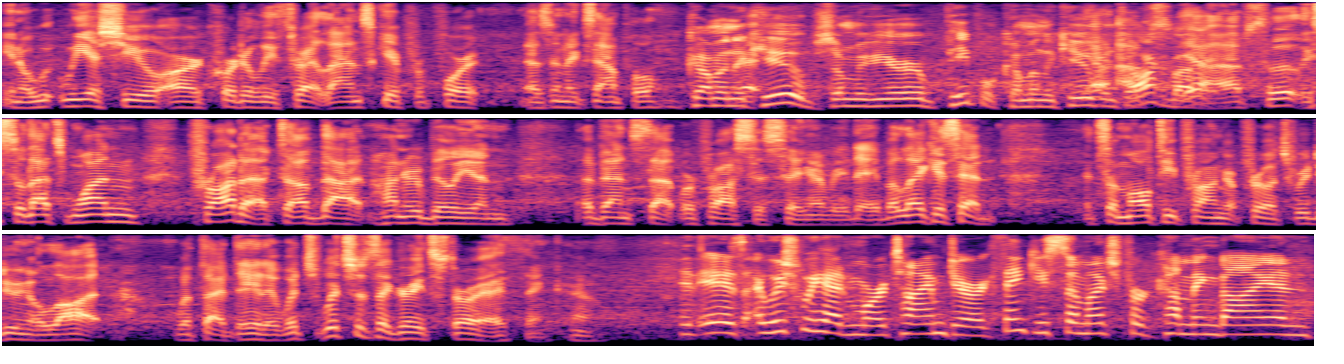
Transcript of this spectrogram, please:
You know, we issue our quarterly threat landscape report as an example. Come in the right? cube, some of your people come in the cube yeah, and talk about yeah, it. Yeah, absolutely. So that's one product of that 100 billion events that we're processing every day. But like I said, it's a multi-pronged approach. We're doing a lot with that data, which, which is a great story, I think. Yeah. It is. I wish we had more time, Derek. Thank you so much for coming by and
